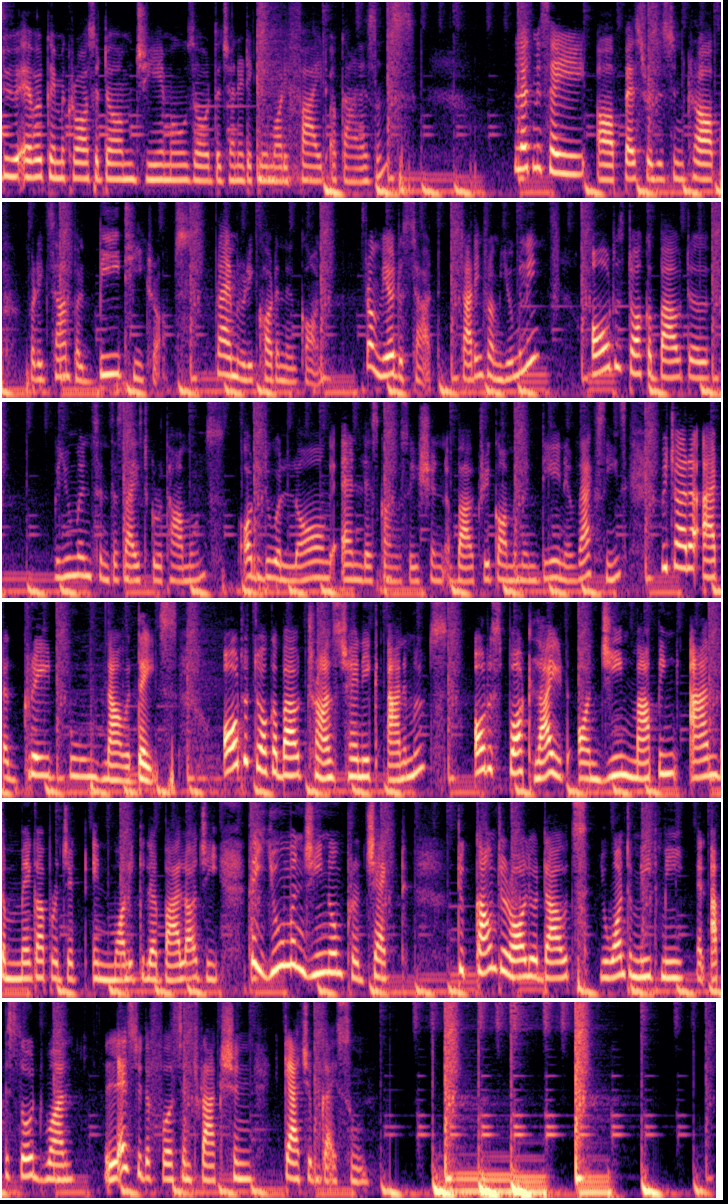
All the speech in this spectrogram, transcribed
Do you ever come across the term GMOs or the genetically modified organisms? Let me say a pest resistant crop, for example, BT crops, primarily cotton and corn. From where to start? Starting from Humulin? Or to talk about uh, human synthesized growth hormones? Or to do a long, endless conversation about recombinant DNA vaccines, which are at a great boom nowadays? Or to talk about transgenic animals, or to spotlight on gene mapping and the mega project in molecular biology, the Human Genome Project. To counter all your doubts, you want to meet me in episode 1. Let's do the first interaction. Catch up, guys, soon.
